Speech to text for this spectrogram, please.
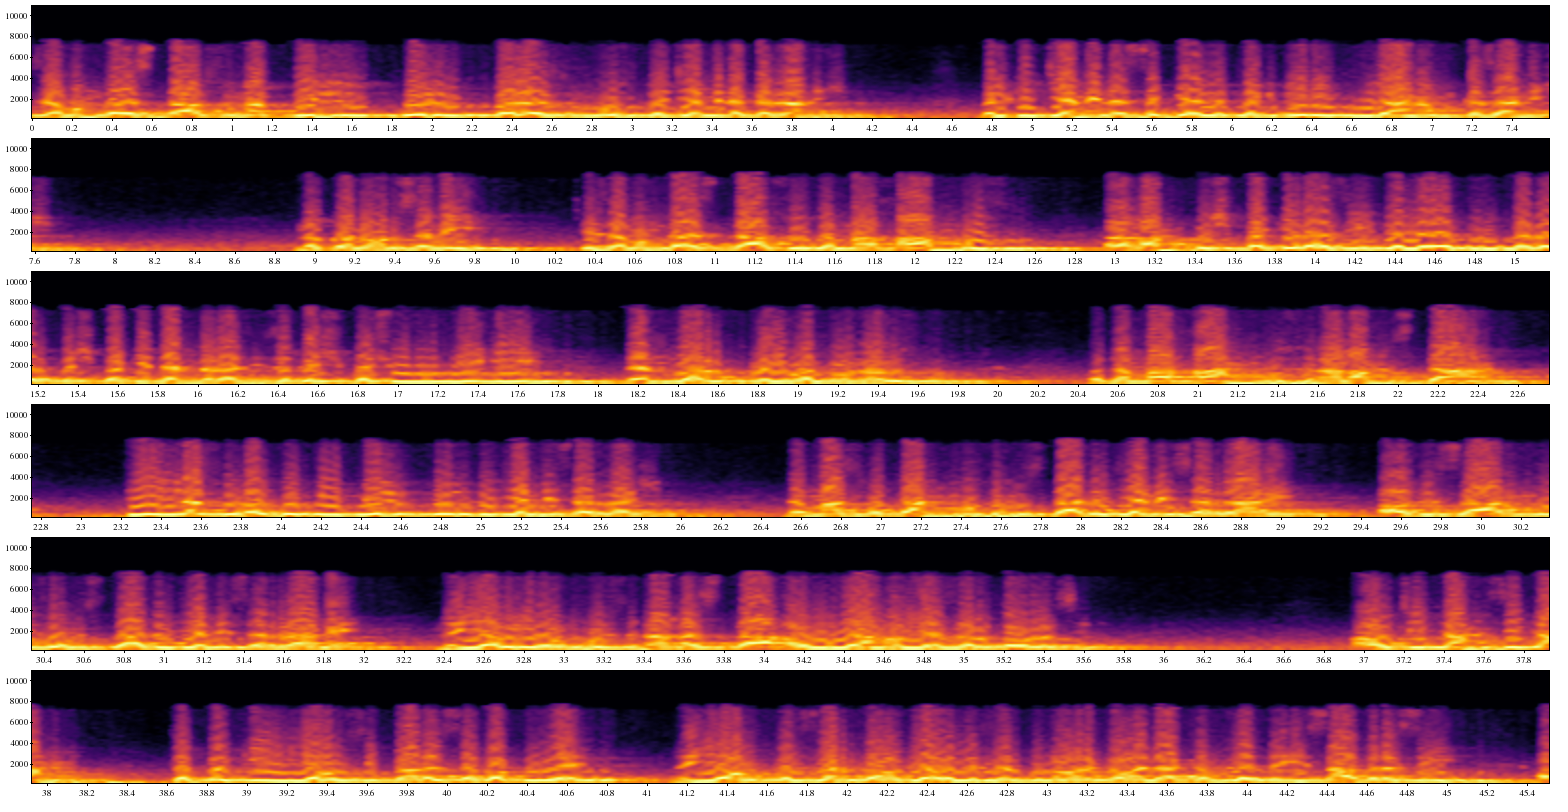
زمونږ تاسو نه بالکل پرز موز د جمع نه کزانش بلکې جمع نه سکه د تکبیر اولانم کزانش نو کنور سنی چې زمونږ استاسو د ماخام مز هغه په شپه کې راځي د ليله القدر په شپه کې دن راځي ځکه شپه شروع کیږي د انور پریوتو نه وروسته د ماخام مز هغه ستا د لس ورځو کې بالکل د جمع سر راشي د ماسوتن مز استاد جمع سر راغی او د سار مز استاد جمع سر راغی نو یو یو مز اغستا او یا او یا زر تورسی او چې کم سے کم تپکی یو سپاره سبق وې نو یو په زر دا بیا ول زرګونه ور کولا کم ذات حساب رسی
